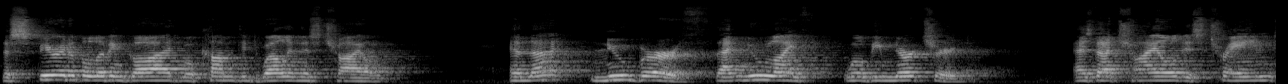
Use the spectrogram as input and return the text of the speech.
The Spirit of the living God will come to dwell in this child. And that new birth, that new life will be nurtured as that child is trained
